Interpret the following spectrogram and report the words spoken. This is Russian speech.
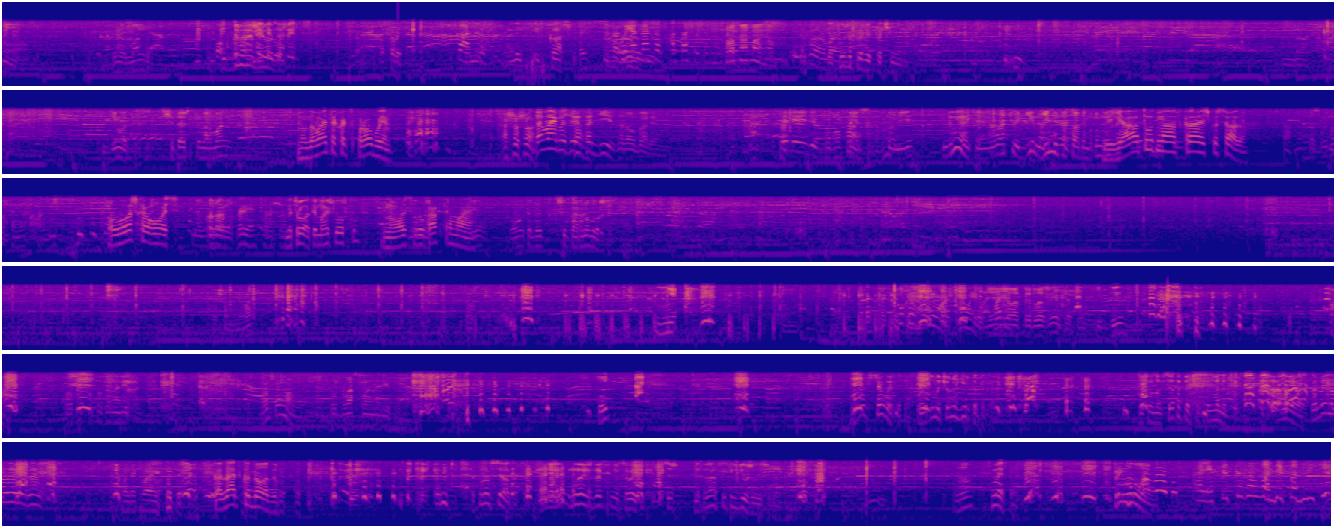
ячменем. Нормально. Під друге блюдо. Кашу. Олег, ты кашу. Ой, а каша, а каша там не нормально. Я тоже привык подчинять. Да. Дима, ты считаешь, что это нормально? Ну давайте хоч спробуємо. А что, что? Давай быстрее садись, задолбали. Есть? Двигайся, а что, Дима? Диму посадим, потом... Я тут на краєчку сяду. Ложка ось. На здоровье. Метро, а ти маєш ложку? Ну ось в руках тримаю. О, у тебе шикарна ложка. Хорошо, наливай. Не. А я хотела предложить, а ты... Иди. Просто только на литр. Ну что, мама? Тут два с половиной литра. Тут. Ну, все выпито. Я думаю, чого вона гірка така? Що вона вся така, чи це в мене тут? Олег, тобі налили вже... От як має бути. Козацьку дозу. Так вона вся така. Мо- Можеш закусувати. Це ж нахрена стільки вдюжили сюди? Ну, В смысле? прямо. Олег, ты сказал воды подожди.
